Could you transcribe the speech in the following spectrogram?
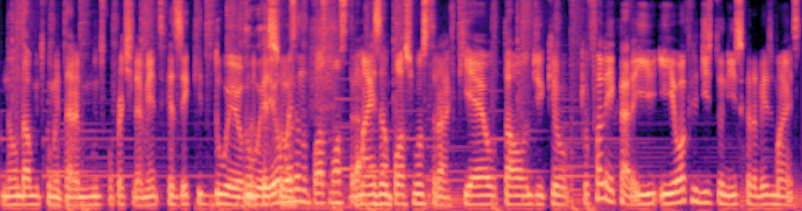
não dá muito comentário, muito compartilhamento, quer dizer que doeu. na Doeu, pessoa. mas eu não posso mostrar. mas não posso mostrar, que é o tal de que eu, que eu falei, cara, e, e eu acredito nisso cada vez mais.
